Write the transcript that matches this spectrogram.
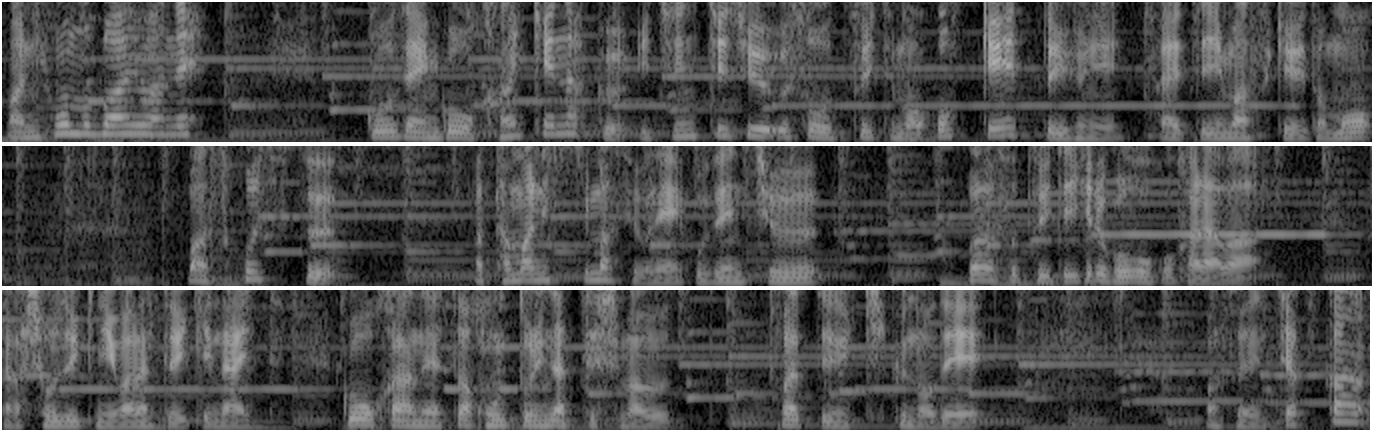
まあ、日本の場合はね、午前午後関係なく一日中嘘をついても OK というふうにされていますけれども、まあ、少しずつ、まあ、たまに聞きますよね。午前中は嘘ついていける午後からは、なんか正直に言わないといけないって。午後からのやつは本当になってしまう。とかっていう聞くので、まあ、それ若干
